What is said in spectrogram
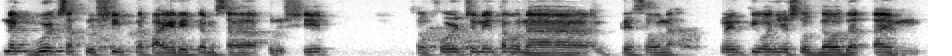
nag-work sa cruise ship, na pirate kami sa cruise ship. So fortunate ako na blessed ako na 21 years old daw that time.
